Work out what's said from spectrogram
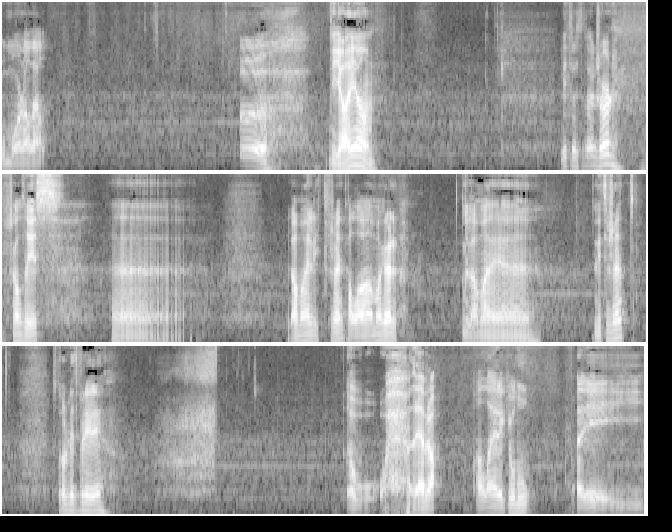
God morgen, alle alle. Øh. Ja, ja. Litt trøtt i dag sjøl, skal sies. Uh, la meg litt for seint. Halla, makrell. La meg uh, litt for sent. Står opp litt for tidlig. Åh, det er bra. Halla, Erik Ono. Erik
